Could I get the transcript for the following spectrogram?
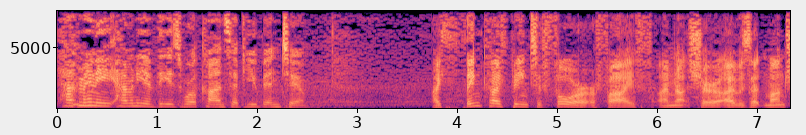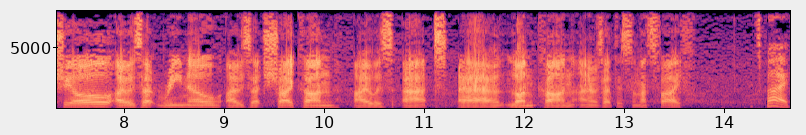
How many? How many of these World Cons have you been to? I think I've been to four or five. I'm not sure. I was at Montreal, I was at Reno, I was at ChiCon, I was at uh, LonCon, and I was at this one. That's five. That's five.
